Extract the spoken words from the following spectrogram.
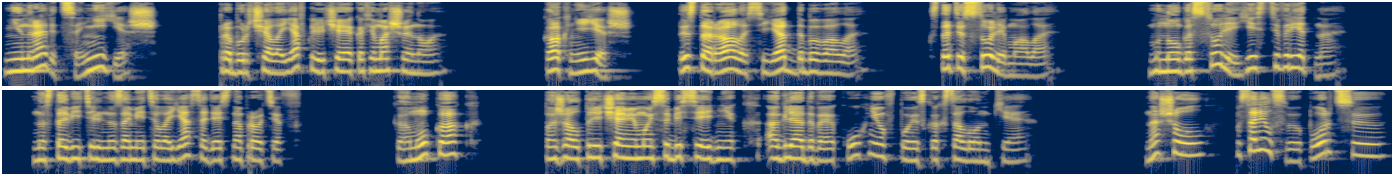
«Не нравится – не ешь», – пробурчала я, включая кофемашину. «Как не ешь?» Ты старалась, яд добывала. Кстати, соли мало. Много соли есть вредно, наставительно заметила я, садясь напротив. Кому как? Пожал плечами мой собеседник, оглядывая кухню в поисках солонки. Нашел, посолил свою порцию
